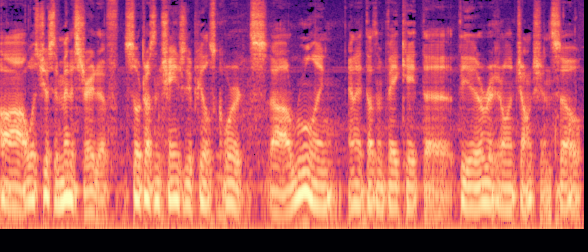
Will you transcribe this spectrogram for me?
uh, was just administrative, so it doesn't change the appeals court's uh, ruling, and it doesn't vacate the the original injunction. So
